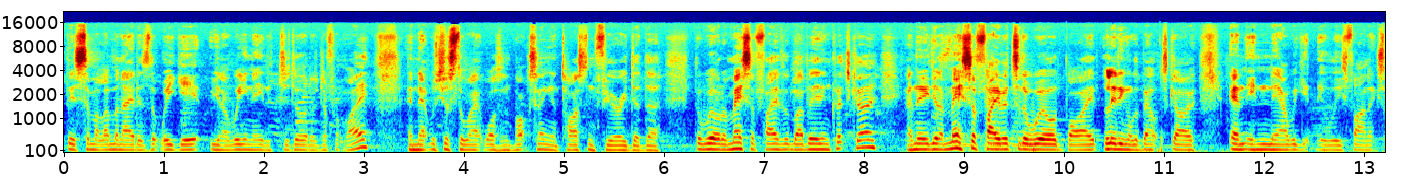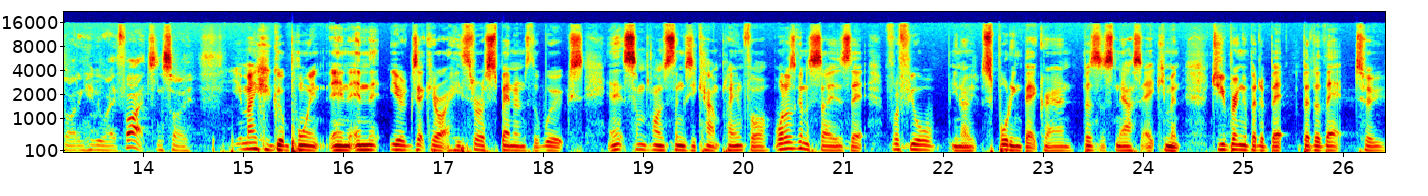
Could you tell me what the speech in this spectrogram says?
there's some eliminators that we get. You know, we needed to do it a different way, and that was just the way it was in boxing. And Tyson Fury did the, the world a massive favour by beating Klitschko, and then he did a massive favour to the world by letting all the belts go, and then now we get all these fun, exciting heavyweight fights. And so, you make a good point, and and you're exactly right. He threw a spanner into the works, and it's sometimes things you can't plan for. What I was going to say is that for if you're you know sporting background, business nous acumen, do you bring a bit of ba- bit of that to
